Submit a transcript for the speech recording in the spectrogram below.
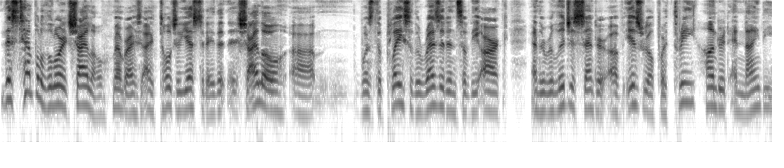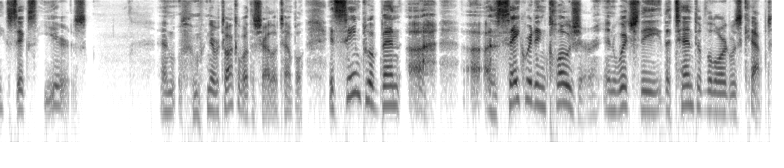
This temple of the Lord at Shiloh, remember, I, I told you yesterday that Shiloh um, was the place of the residence of the ark and the religious center of Israel for 396 years. And we never talk about the Shiloh temple. It seemed to have been uh, a sacred enclosure in which the, the tent of the Lord was kept.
